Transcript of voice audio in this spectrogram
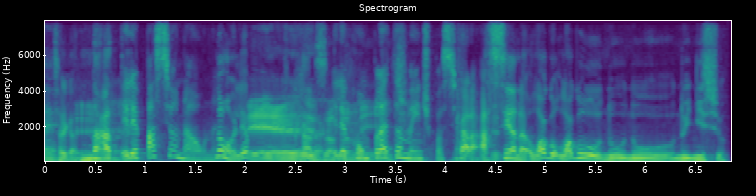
É. tá ligado? Nada. Ele é passional, né? Não, ele é. É, cara. Ele é completamente passional. Cara, a cena, logo, logo no, no, no início,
